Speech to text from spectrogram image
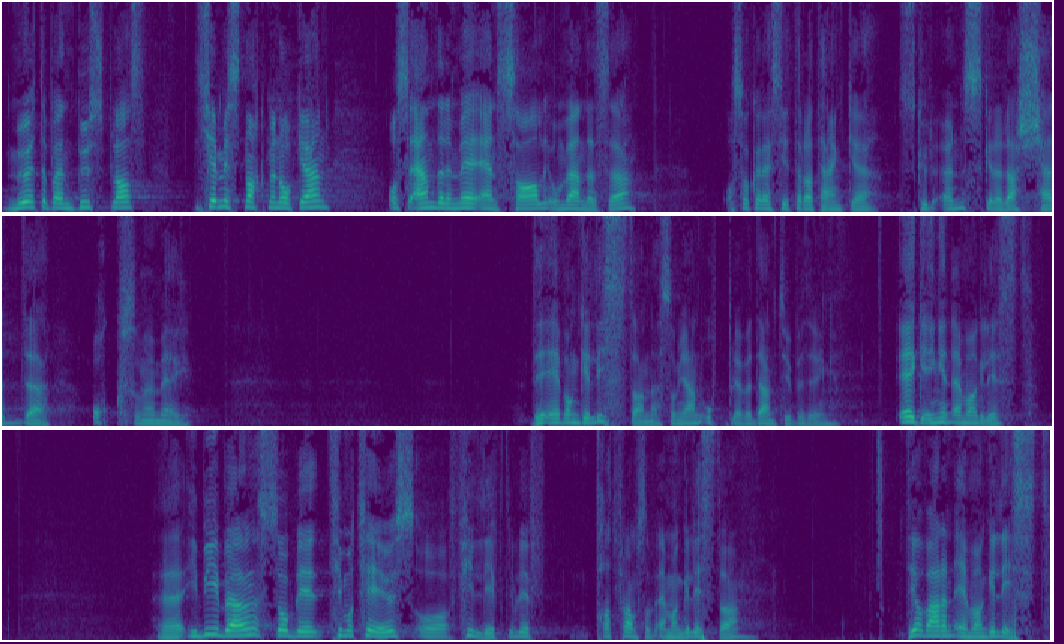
møter på en bussplass. De kommer i snakk med noen, og så ender det med en salig omvendelse. Og så kan de sitte der og tenke skulle ønske det der skjedde også med meg. Det er evangelistene som gjerne opplever den type ting. Jeg er ingen evangelist. Eh, I Bibelen så blir Timoteus og Philip tatt fram som evangelister. Det å være en evangelist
